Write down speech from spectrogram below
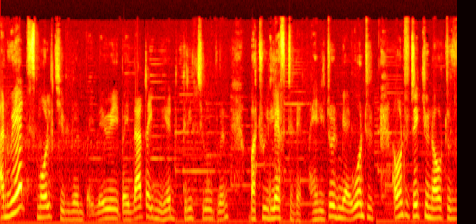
and we had small children by the way. By that time, we had three children, but we left them. And he told me, "I want to, I want to take you now to,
